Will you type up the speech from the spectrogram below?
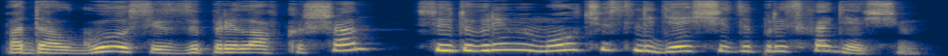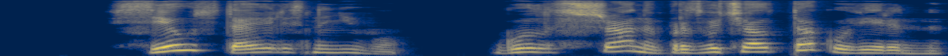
Подал голос из-за прилавка Шан, все это время молча следящий за происходящим. Все уставились на него. Голос Шана прозвучал так уверенно,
